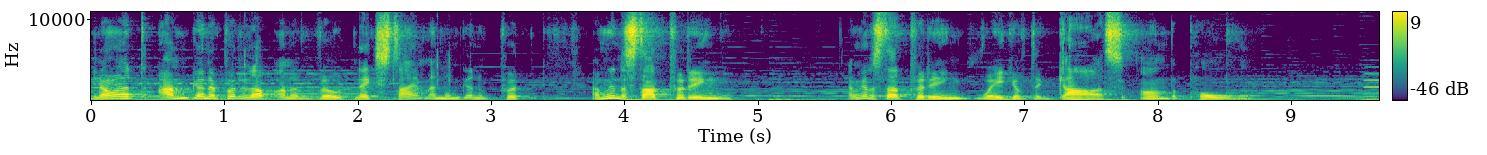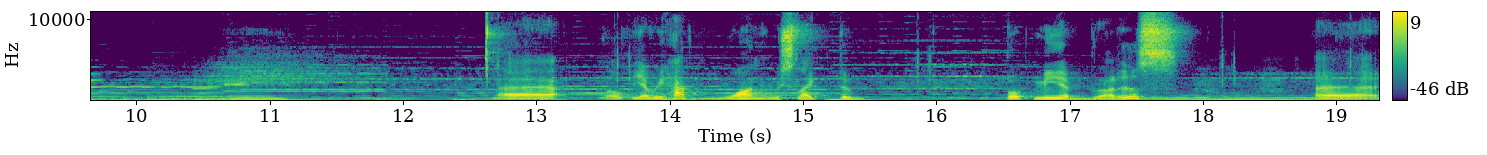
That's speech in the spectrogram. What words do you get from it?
You know what? I'm gonna put it up on a vote next time, and I'm gonna put, I'm gonna start putting, I'm gonna start putting Wake of the Gods on the poll. Uh, well, yeah, we had one, which like the Bookmere Brothers, uh,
